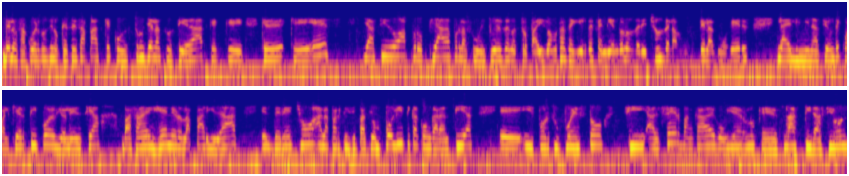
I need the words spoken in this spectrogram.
de los acuerdos, sino que es esa paz que construye la sociedad, que que que, que es y ha sido apropiada por las juventudes de nuestro país. Vamos a seguir defendiendo los derechos de, la, de las mujeres, la eliminación de cualquier tipo de violencia basada en género, la paridad, el derecho a la participación política con garantías eh, y por supuesto si al ser bancada de gobierno, que es la aspiración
